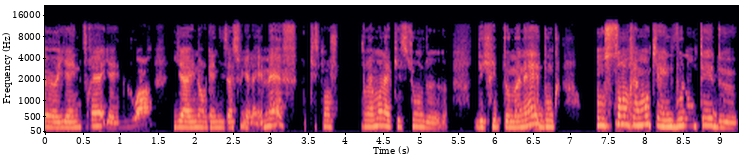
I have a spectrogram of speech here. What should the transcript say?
euh, il y a une y a une loi, il y a une organisation, il y a l'AMF qui se penche vraiment la question de, des crypto-monnaies. Donc, on sent vraiment qu'il y a une volonté de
